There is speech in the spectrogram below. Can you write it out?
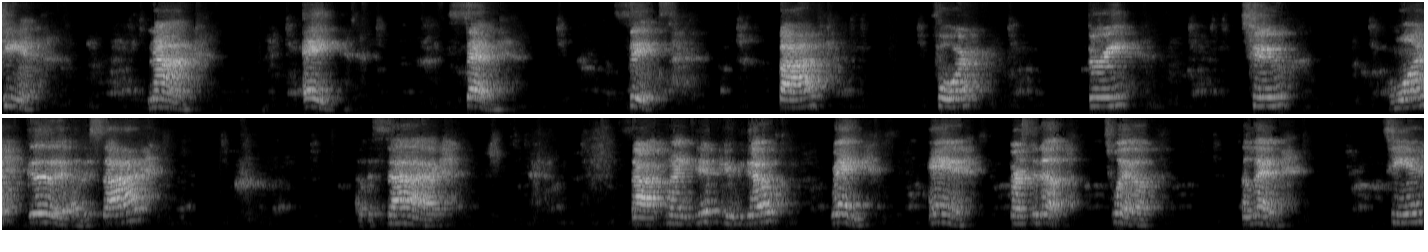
10, 9, 8, 7, 6, 5, 4, 3, 2, 1. Good. Other side. Other side. Side plank dip, here we go. Ready, and thrust it up. 12, 11, 10,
